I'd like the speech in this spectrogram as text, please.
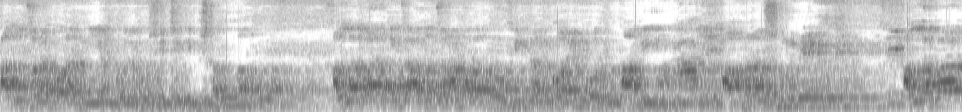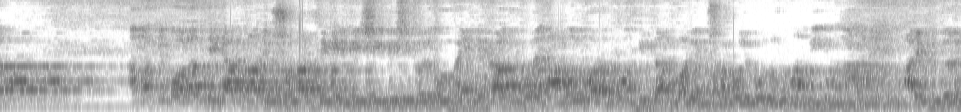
আলোচনা করার নিয়ম করে বসেছি ইনশাল্লাহ আল্লাহ পাক কিছু আলোচনা করার তৌফিক দান করেন বলুন আমি আপনারা শুনবেন আল্লাহ পাক আমাকে বলার থেকে আপনাদের শোনার থেকে বেশি বেশি করে উভয়কে কাজ করে আমল করার তৌফিক দান করেন সকলে বলুন আমি আরেকটু জোরে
